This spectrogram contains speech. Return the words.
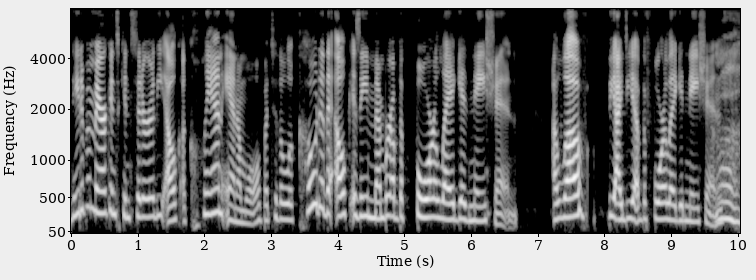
Native Americans consider the elk a clan animal, but to the Lakota, the elk is a member of the four legged nation. I love the idea of the four legged nation.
